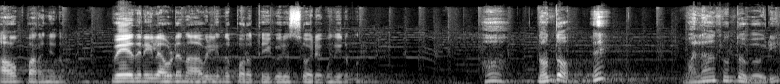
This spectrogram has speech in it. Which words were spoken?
അവൻ പറഞ്ഞതും വേദനയിൽ അവിടെ നാവിൽ നിന്ന് പുറത്തേക്ക് ഒരു സ്വരമുതിരുന്നു ഓ നൊന്തോ? ഏ? വല്ലാതെ നൊന്തോ ഗൗരി?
